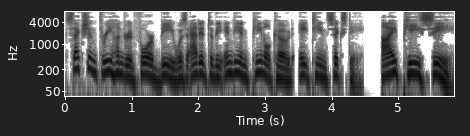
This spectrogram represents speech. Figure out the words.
Section 304B was added to the Indian Penal Code, 1860 IPC,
